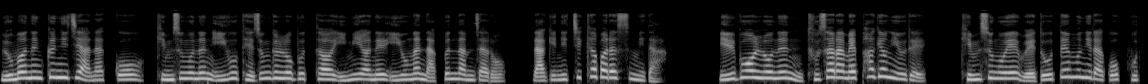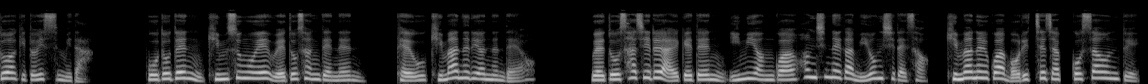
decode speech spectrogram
루머는 끊이지 않았고 김승우는 이후 대중들로부터 이미연을 이용한 나쁜 남자로 낙인이 찍혀버렸습니다. 일부 언론은 두 사람의 파경 이유를 김승우의 외도 때문이라고 보도하기도 했습니다. 보도된 김승우의 외도 상대는 배우 김하늘이었는데요. 외도 사실을 알게 된 이미연과 황신혜가 미용실에서 김하늘과 머리채 잡고 싸운 뒤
